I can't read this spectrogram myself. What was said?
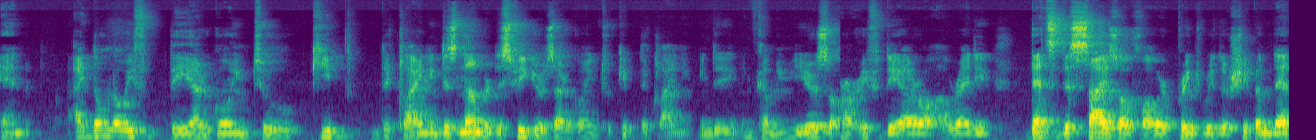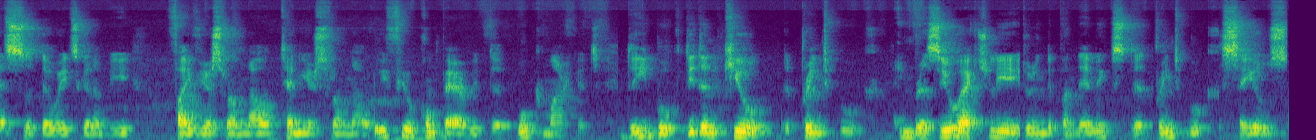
And I don't know if they are going to keep declining. This number, these figures are going to keep declining in the incoming years, or if they are already, that's the size of our print readership, and that's the way it's going to be five years from now, 10 years from now. If you compare with the book market, the e-book didn't kill the print book. In Brazil, actually, during the pandemics, the print book sales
